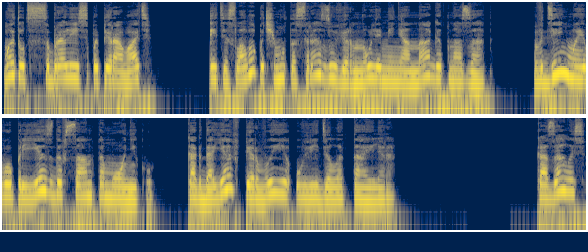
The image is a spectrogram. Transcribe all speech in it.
Мы тут собрались попировать. Эти слова почему-то сразу вернули меня на год назад, в день моего приезда в Санта-Монику, когда я впервые увидела Тайлера. Казалось,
